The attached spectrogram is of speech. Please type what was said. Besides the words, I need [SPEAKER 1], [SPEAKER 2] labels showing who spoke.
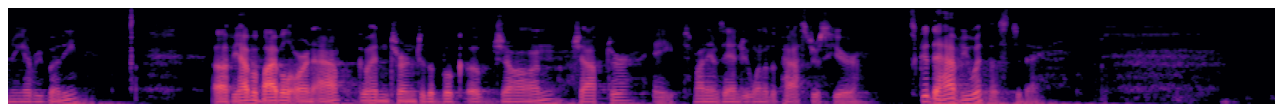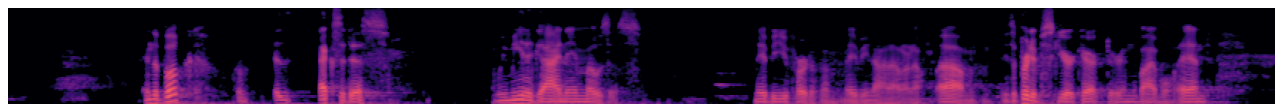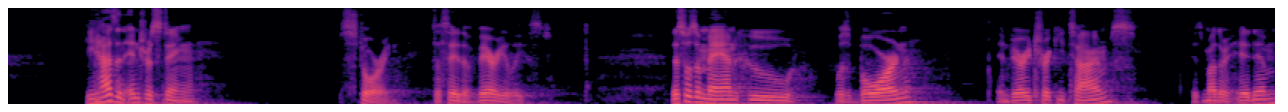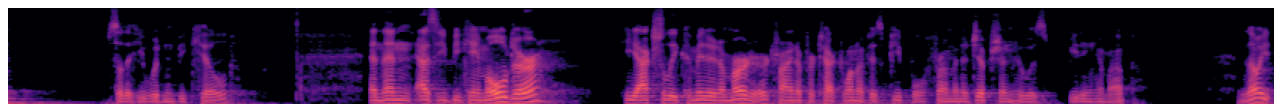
[SPEAKER 1] Morning, everybody. Uh, if you have a Bible or an app, go ahead and turn to the book of John, chapter 8. My name is Andrew, one of the pastors here. It's good to have you with us today. In the book of Exodus, we meet a guy named Moses. Maybe you've heard of him, maybe not, I don't know. Um, he's a pretty obscure character in the Bible, and he has an interesting story, to say the very least. This was a man who was born in very tricky times. His mother hid him so that he wouldn't be killed. And then, as he became older, he actually committed a murder trying to protect one of his people from an Egyptian who was beating him up.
